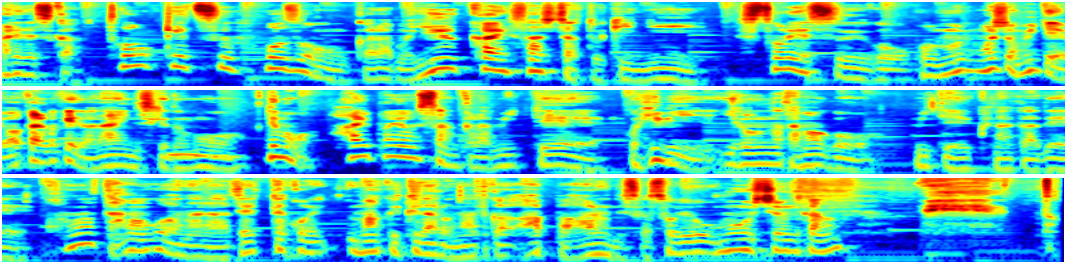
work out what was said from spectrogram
あれですか、凍結保存から誘拐させた時に、ストレスをも、もちろん見てわかるわけではないんですけども、でも、ハイパーヨシさんから見て、日々いろんな卵を見ていく中で、この卵なら絶対これうまくいくだろうなとか、やっぱあるんですか？そういう思う瞬間？えー、っと、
